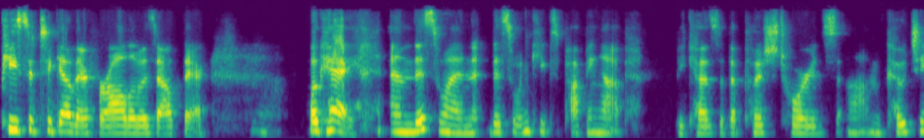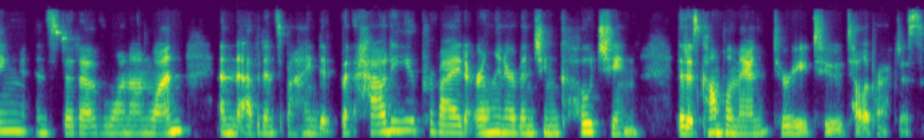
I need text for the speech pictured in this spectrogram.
piece it together for all of us out there. Yeah. Okay. And this one, this one keeps popping up because of the push towards um, coaching instead of one on one and the evidence behind it. But how do you provide early intervention coaching that is complementary to telepractice?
